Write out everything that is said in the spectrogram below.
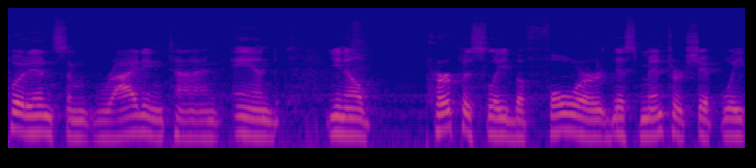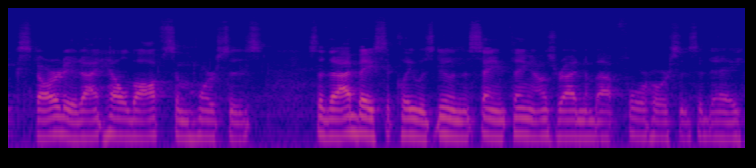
put in some riding time, and you know, purposely before this mentorship week started, I held off some horses so that I basically was doing the same thing. I was riding about four horses a day.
